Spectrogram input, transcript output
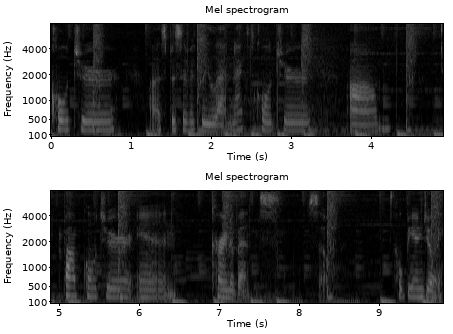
culture, uh, specifically Latinx culture, um, pop culture, and current events. So, hope you enjoy.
